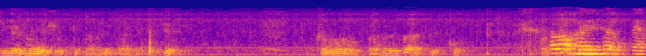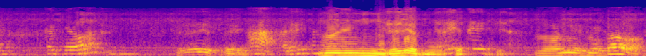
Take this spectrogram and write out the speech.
Железные решетки прогрызают. Отец. Комаров прогрызают легко. Кто Сердце. А, крыса. Но они не железные все-таки. Но они из металла.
